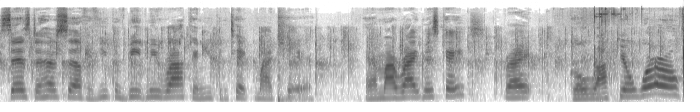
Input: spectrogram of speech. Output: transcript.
says to herself, if you can beat me rocking, you can take my chair. Am I right, Miss Cates? Right. Go rock your world.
